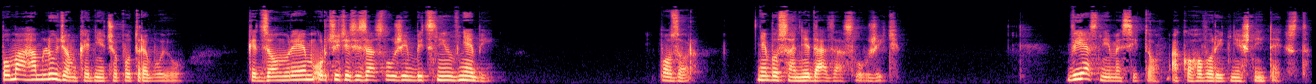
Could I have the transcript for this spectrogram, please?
pomáham ľuďom, keď niečo potrebujú. Keď zomriem, určite si zaslúžim byť s ním v nebi. Pozor, nebo sa nedá zaslúžiť. Vyjasníme si to, ako hovorí dnešný text.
